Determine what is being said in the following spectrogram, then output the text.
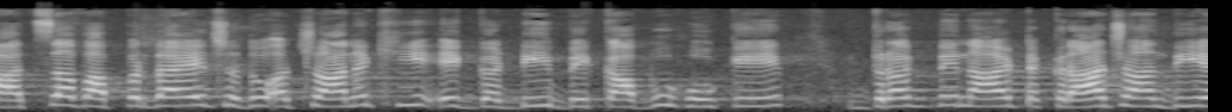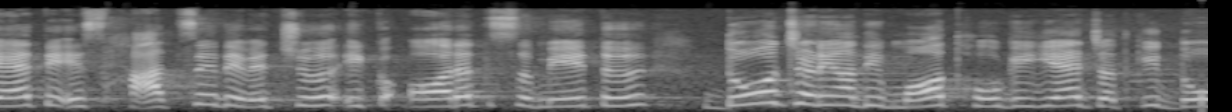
ਹਾਦਸਾ ਵਾਪਰਦਾ ਹੈ, ਜਦੋਂ ਅਚਾਨਕ ਹੀ ਇੱਕ ਗੱਡੀ ਬੇਕਾਬੂ ਹੋ ਕੇ ਦਰਖਤ ਦੇ ਨਾਲ ਟਕਰਾ ਜਾਂਦੀ ਹੈ ਤੇ ਇਸ ਹਾਦਸੇ ਦੇ ਵਿੱਚ ਇੱਕ ਔਰਤ ਸਮੇਤ ਦੋ ਜਣਿਆਂ ਦੀ ਮੌਤ ਹੋ ਗਈ ਹੈ, ਜਦਕਿ ਦੋ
